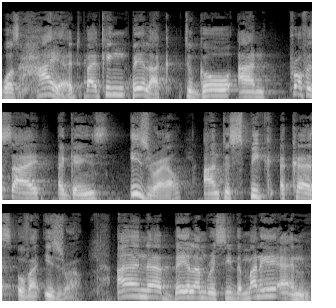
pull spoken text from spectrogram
was hired by King Balak to go and prophesy against Israel and to speak a curse over Israel. And uh, Balaam received the money and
